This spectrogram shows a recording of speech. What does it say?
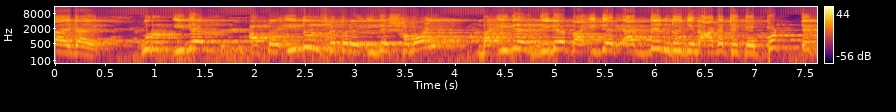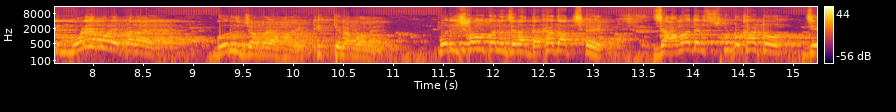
জায়গায় পুরো ঈদের, আপনার ঈদুল ফেতরে ঈদের সময় বা ঈদের দিনে বা ঈদের একদিন, দুই দিন আগে থেকে প্রত্যেক মোড়ে মোড়ে প্রায় গরু জবাই হয়, ঠিক কিনা বলেন? পরিসংখ্যানে যেটা দেখা যাচ্ছে যে আমাদের ছোটোখাটো যে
